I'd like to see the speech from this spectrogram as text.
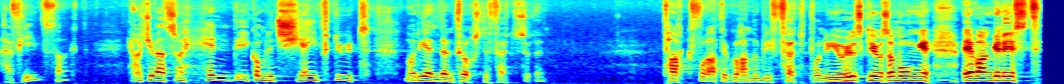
Det er fint sagt. Jeg har ikke vært så heldig, jeg kom litt skjevt ut når det gjelder den første fødselen. Takk for at det går an å bli født på ny. Jeg husker jo som ung evangelist.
